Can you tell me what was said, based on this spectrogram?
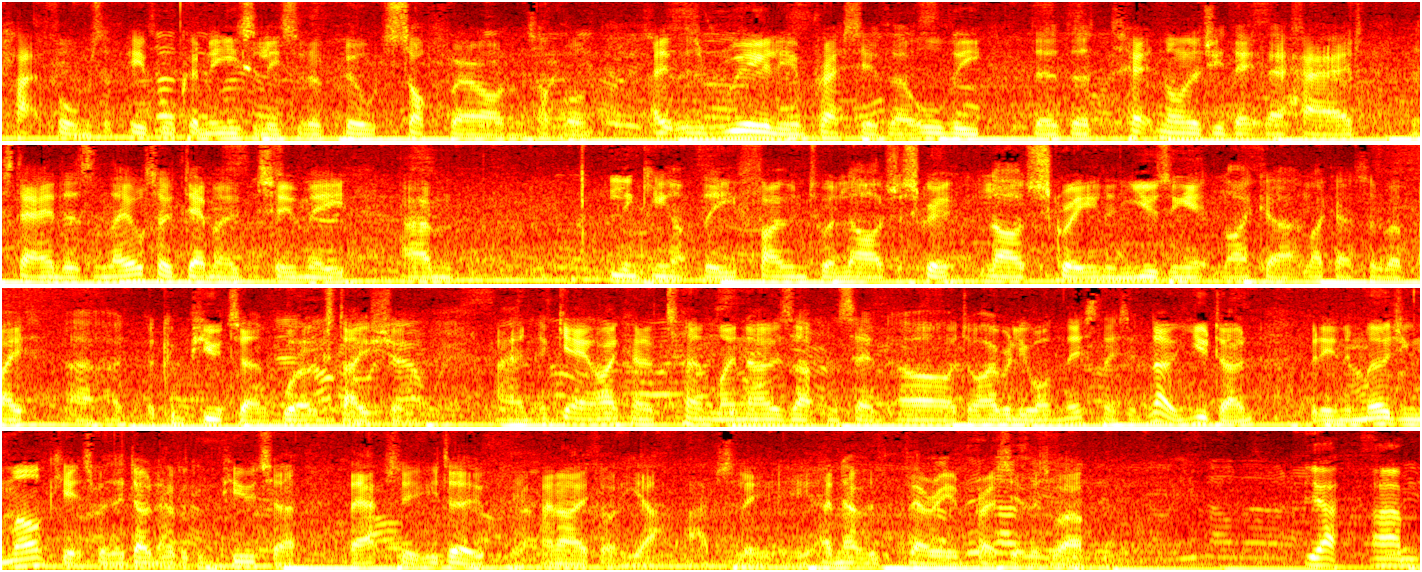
platforms that people can easily sort of build software on top of. And it was really impressive that all the, the, the technology that they had, the standards, and they also demoed to me. Um, linking up the phone to a larger screen, large screen and using it like a like a sort of a, base, uh, a computer workstation. And again, I kind of turned my nose up and said, "Oh, do I really want this?" And they said, "No, you don't." But in emerging markets where they don't have a computer, they absolutely do. And I thought, "Yeah, absolutely," and that was very impressive as well. Yeah. Um,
